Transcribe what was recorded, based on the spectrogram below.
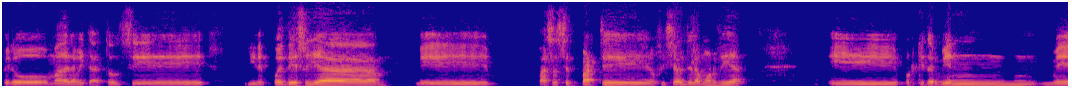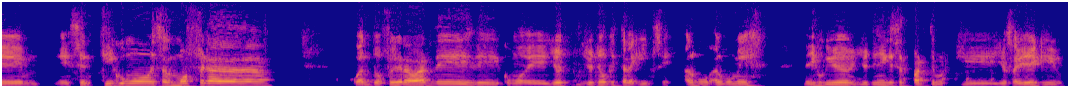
pero más de la mitad. Entonces, y después de eso ya eh, pasa a ser parte oficial de La Mórbida eh, porque también me eh, sentí como esa atmósfera cuando fue a grabar de, como de yo, yo tengo que estar aquí, no sé, algo, algo me, me dijo que yo, tenía que ser parte porque yo sabía que,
